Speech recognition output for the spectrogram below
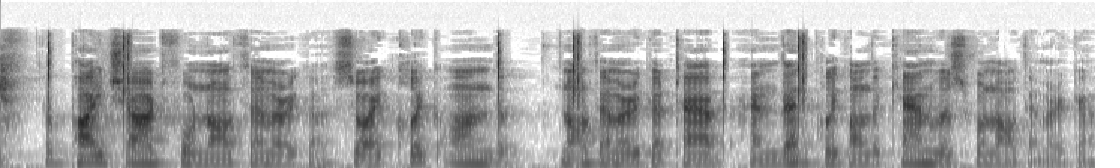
a pie chart for North America. So I click on the North America tab and then click on the canvas for North America.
